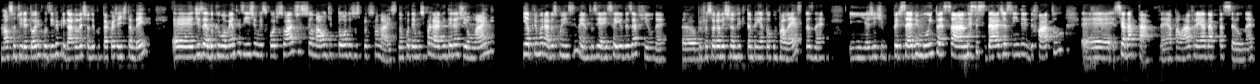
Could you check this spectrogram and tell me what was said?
nosso diretor, inclusive, obrigado, Alexandre, por estar com a gente também, é, dizendo que o momento exige um esforço adicional de todos os profissionais. Não podemos parar de interagir online e aprimorar os conhecimentos, e é isso aí o desafio, né? Uh, o professor Alexandre, que também atua com palestras, né? E a gente percebe muito essa necessidade, assim, de, de fato, é, se adaptar, né? A palavra é adaptação, né?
